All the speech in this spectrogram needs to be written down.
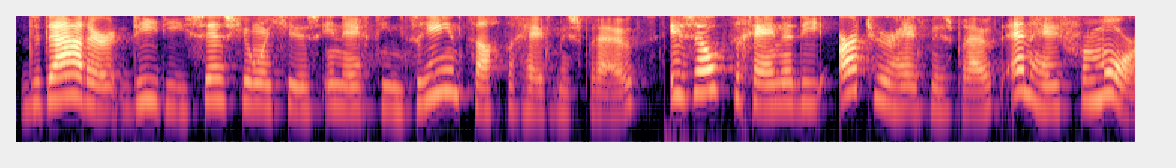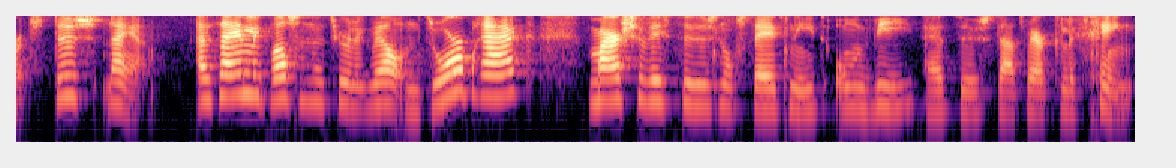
de dader die die zes jongetjes in 1983 heeft misbruikt, is ook degene die Arthur heeft misbruikt en heeft vermoord. Dus nou ja, uiteindelijk was het natuurlijk wel een doorbraak, maar ze wisten dus nog steeds niet om wie het dus daadwerkelijk ging.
